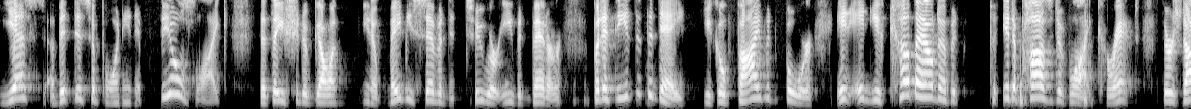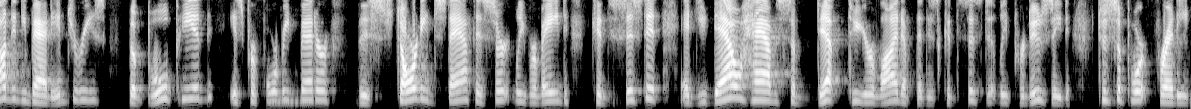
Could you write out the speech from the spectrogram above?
Yes, a bit disappointing. It feels like that they should have gone, you know, maybe seven and two or even better. But at the end of the day, you go five and four, and, and you come out of it in a positive light, correct? There's not any bad injuries. The bullpen is performing better. The starting staff has certainly remained consistent, and you now have some depth to your lineup that is consistently producing to support Freddie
